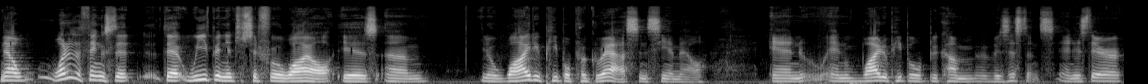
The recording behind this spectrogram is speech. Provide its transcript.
Now, one of the things that, that we've been interested for a while is um, you know, why do people progress in CML? And, and why do people become resistant? And is there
